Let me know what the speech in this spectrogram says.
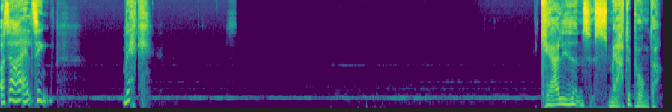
Og så er alting væk. Kærlighedens smertepunkter.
